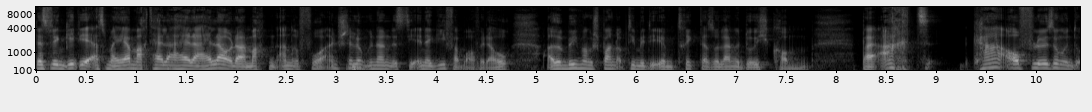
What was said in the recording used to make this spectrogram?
Deswegen geht ihr erstmal her, macht heller, heller, heller oder macht eine andere Voreinstellung und dann ist die Energieverbrauch wieder hoch. Also bin ich mal gespannt, ob die mit ihrem Trick da so lange durchkommen. Bei 8K-Auflösung und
